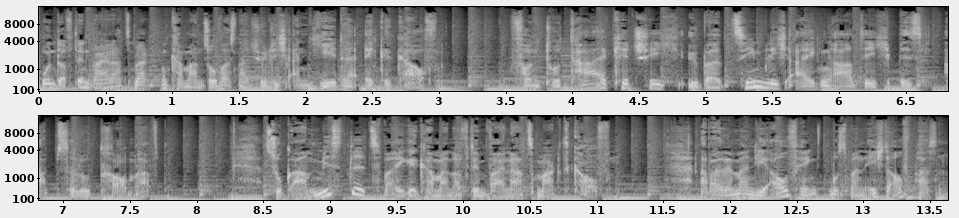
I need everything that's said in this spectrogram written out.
Und auf den Weihnachtsmärkten kann man sowas natürlich an jeder Ecke kaufen. Von total kitschig über ziemlich eigenartig bis absolut traumhaft. Sogar Mistelzweige kann man auf dem Weihnachtsmarkt kaufen. Aber wenn man die aufhängt, muss man echt aufpassen.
